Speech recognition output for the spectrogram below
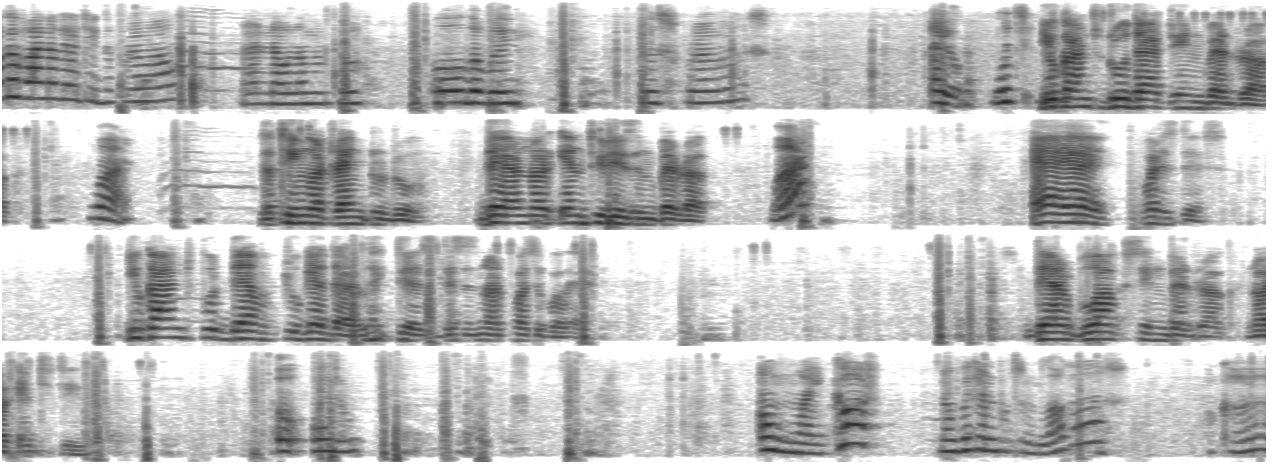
Okay, finally I take the frame out. And now I'm to go all the way this frame is. Ayo, what's... You can't do that in Bedrock. What? The thing you're trying to do. They are not entities in Bedrock. What? Hey, hey, what is this? You can't put them together like this. This is not possible here. They are blocks in Bedrock, not entities. Oh, oh no. Oh my god. Now we can put some blockers? Okay.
